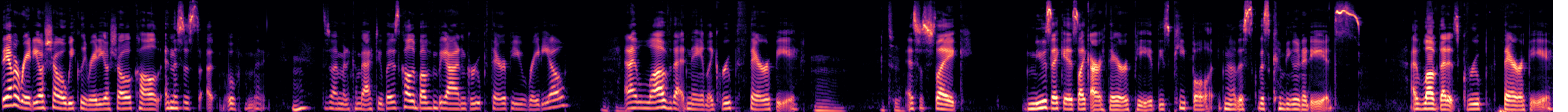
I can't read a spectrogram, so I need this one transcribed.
they have a radio show, a weekly radio show called, and this is uh, oh, I'm gonna, this is what I'm going to come back to, but it's called Above and Beyond Group Therapy Radio, and I love that name, like group therapy. Me too It's just like music is like our therapy. These people, you know, this this community. It's I love that it's group therapy.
